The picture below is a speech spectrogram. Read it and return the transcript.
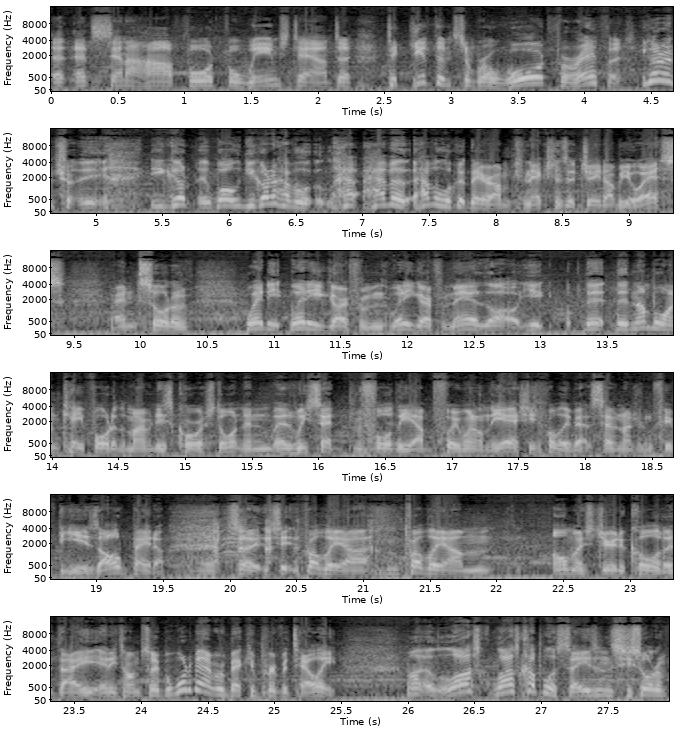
at, at centre half forward for Williamstown to, to give them some reward for effort? You got to, tr- you got well, you got to have a ha- have a have a look at their um, connections at GWS and sort of where do you, where do you go from where do you go from there? You, the, the number one key forward at the moment is Cora Staunton, and as we said before the uh, before we went on the air, she's probably about 750 years old, Peter. So she's probably uh, probably um. Almost due to call it a day anytime soon. But what about Rebecca Privitelli? Uh, last last couple of seasons, she sort of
